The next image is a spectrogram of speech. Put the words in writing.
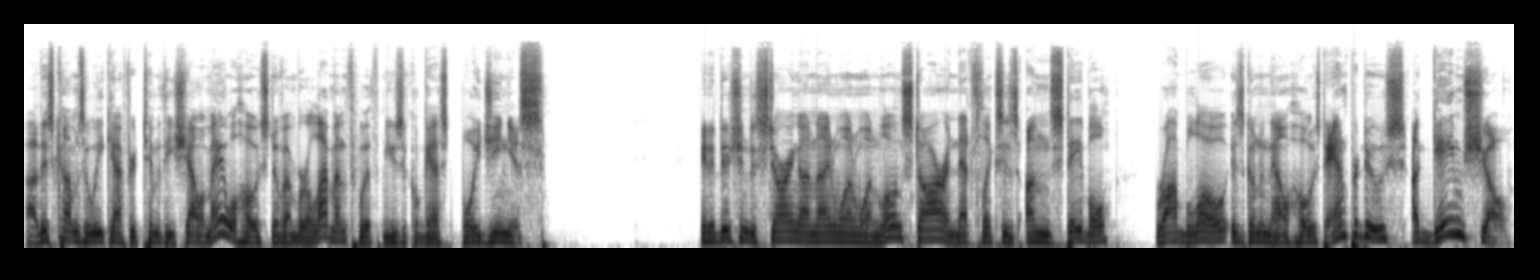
Uh, this comes a week after Timothée Chalamet will host November 11th with musical guest boygenius. In addition to starring on 911 Lone Star and Netflix's Unstable, Rob Lowe is going to now host and produce a game show.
